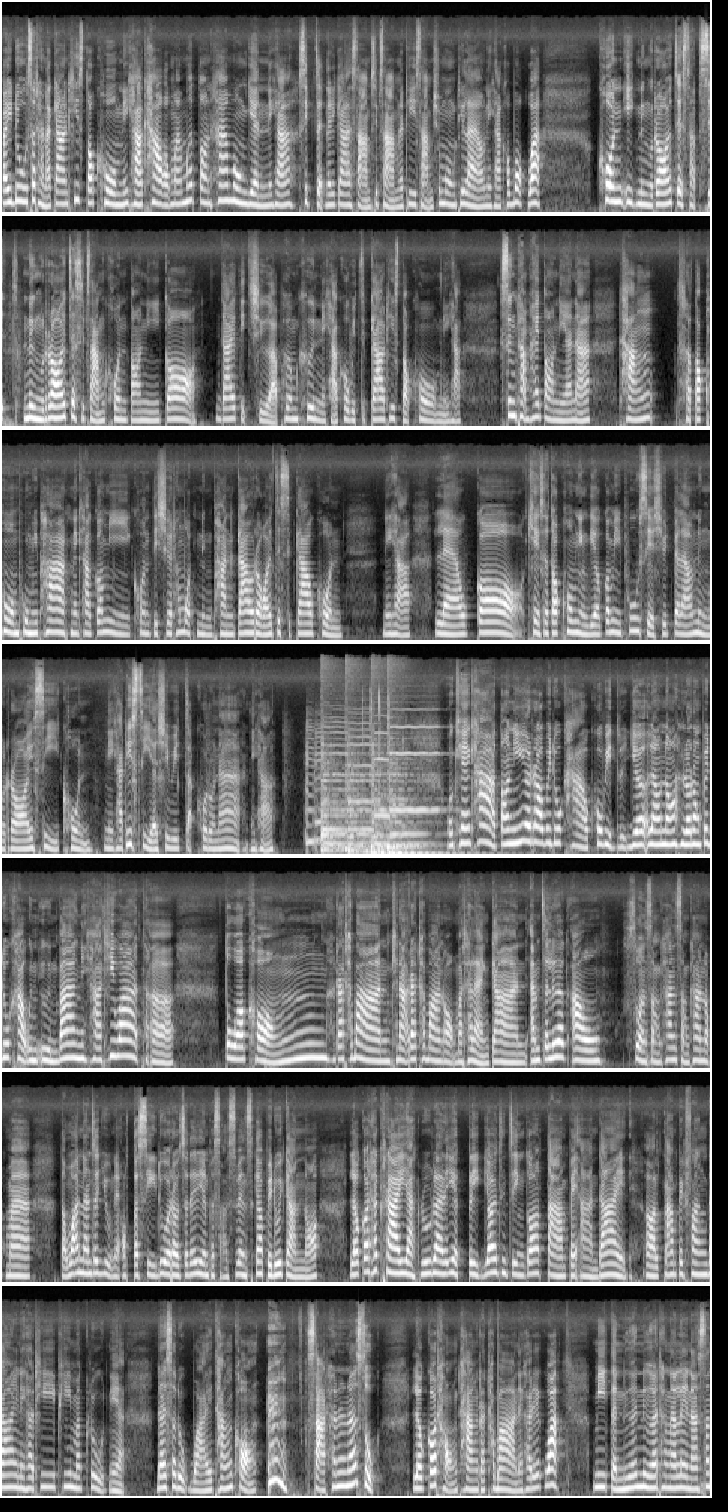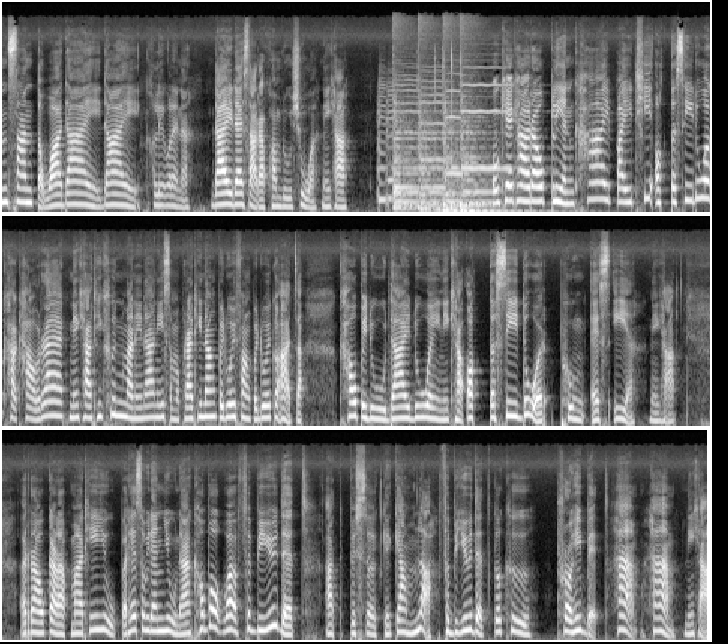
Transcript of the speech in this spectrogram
ไปดูสถานการณ์ที่สต็อกโฮล์มนะคะข่าวออกมาเมื่อตอน 5 โมงเย็นนะคะ 17นาฬิกา33 นาที 3 ชั่วโมงที่แล้วนะคะเขาบอกว่าคนอีก 170 173 คนตอนนี้ก็ได้ติดเชื้อเพิ่มขึ้นนะคะโควิด -19 ที่สต็อกโฮล์มนะคะซึ่งทำให้ตอนนี้นะ ทั้งสต็อกโฮล์มภูมิภาคนะคะก็มีคนติดเชื้อทั้งหมด 1,979 คน นะคะแล้วก็เคสสต็อกโฮมอย่างเดียวก็มีผู้เสียชีวิตไปแล้ว 104 คนนะคะที่เสียชีวิตจากโคโรนานะคะโอเคค่ะ ตอนนี้เราไปดูข่าวโควิดเยอะแล้วเนาะ เราลองไปดูข่าวอื่นๆบ้างนะคะ ที่ว่าตัวของรัฐบาล คณะรัฐบาลออกมาแถลงการ แอมจะเลือกเอาส่วนสำคัญสำคัญออกมา แต่ว่าอันนั้นจะอยู่ใน åtta sidor ด้วย เราจะได้เรียนภาษา svenska ไปด้วยกันเนาะ แล้วก็ถ้าใครอยากรู้รายละเอียดปลีกย่อยจริง ๆ ก็ตามไปอ่านได้ตามไปฟังได้นะคะที่พี่มะกรูดเนี่ยได้สรุปไว้ทั้งของ สาธารณสุข แล้วก็ของทางรัฐบาลนะคะเรียกว่ามีแต่เนื้อเนื้อทั้งนั้นเลยนะสั้น ๆ แต่ว่าได้ได้เขาเรียกว่าอะไรนะได้ได้สาระความรู้ชัวนะคะโอเคค่ะ เราเปลี่ยนค่ายไปที่ออตตซีด้วยค่ะข่าวแรกนะคะที่ขึ้นมาในหน้านี้สำหรับใครที่นั่งไปด้วยฟังไปด้วยก็อาจจะ เข้าไปดูได้ด้วยนี่ค่ะ o t t a s i d o r se นี่ค่ะเรากลับมาที่อยู่ประเทศสวีเดนอยู่นะ เขาบอกว่า förbjudet att besöka gamla förbjudet ก็คือ prohibit ห้าม ห้ามนี่ค่ะ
